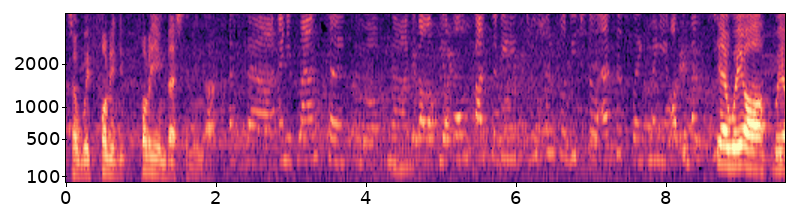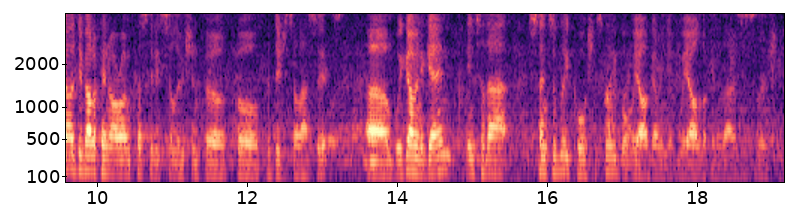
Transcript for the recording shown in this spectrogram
So we're fully fully investing in that. Uh, any plans uh, to develop your own custody solution for digital assets like many other banks? do? Yeah, we are we are developing our own custody solution for for, for digital assets. Um, we're going again into that sensibly, cautiously, but we are going. We are looking at that as a solution.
